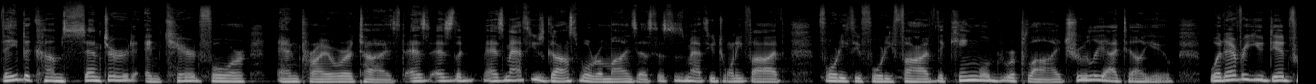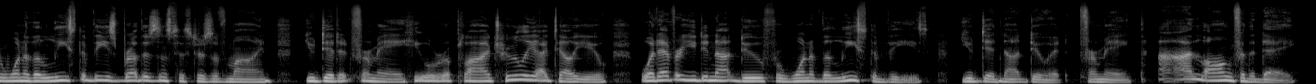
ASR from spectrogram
they become centered and cared for and prioritized. As as the as Matthew's gospel reminds us, this is Matthew 25, 40 through 45. The king will reply, Truly I tell you, whatever you did for one of the least of these brothers and sisters of mine, you did it for me. He will reply, Truly I tell you, whatever you did not do for one of the least of these, you did not do it for me. I long for the day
